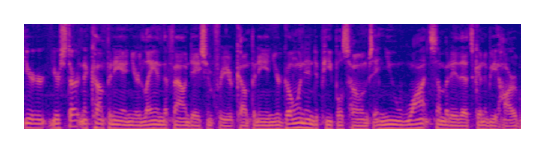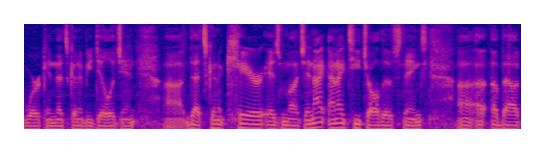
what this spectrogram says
you're you're starting a company and you're laying the foundation for your company and you're going into people's homes and you want somebody that's going to be hardworking, that's going to be diligent, uh, that's going to care as much. And I and I teach all those things uh, about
